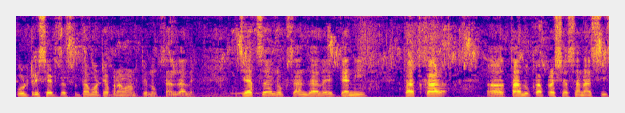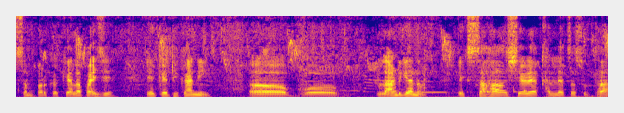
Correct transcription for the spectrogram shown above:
पोल्ट्री सेटचं सुद्धा मोठ्या प्रमाणावरती नुकसान झालंय. ज्याचं नुकसान झालंय त्यांनी तात्काळ तालुका प्रशासनाशी संपर्क केला पाहिजे. एके ठिकाणी लांडग्यानं एक सहा शेळ्या खाल्ल्याचा सुद्धा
